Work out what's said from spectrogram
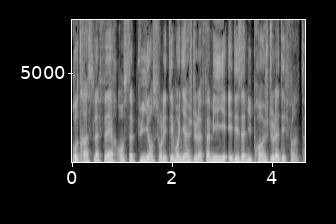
retrace l'affaire en s'appuyant sur les témoignages de la famille et des amis proches de la défunte.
